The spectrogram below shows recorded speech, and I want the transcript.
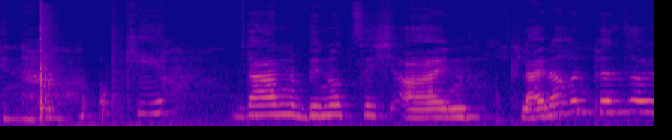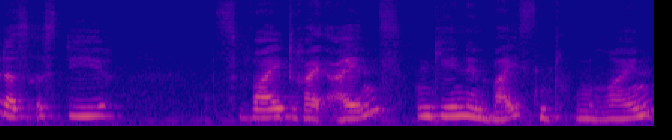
Genau, okay. Dann benutze ich einen kleineren Pinsel. Das ist die 231 und gehe in den weißen Ton rein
